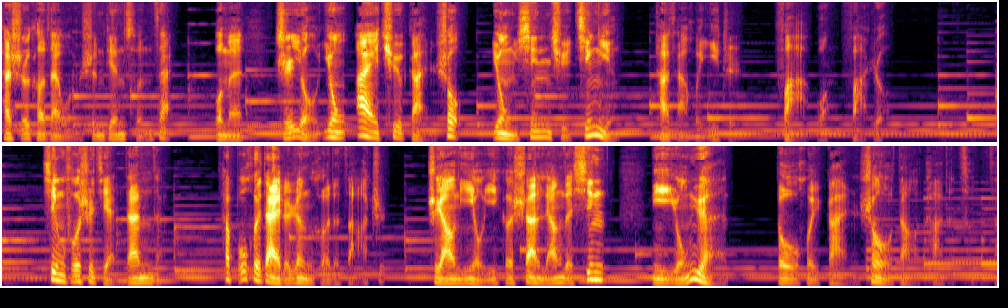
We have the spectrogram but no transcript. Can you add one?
它时刻在我们身边存在，我们只有用爱去感受，用心去经营，它才会一直发光发热。幸福是简单的，它不会带着任何的杂质，只要你有一颗善良的心，你永远都会感受到它的存在。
